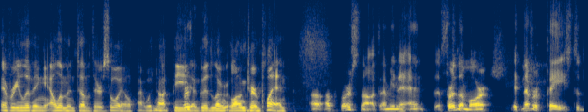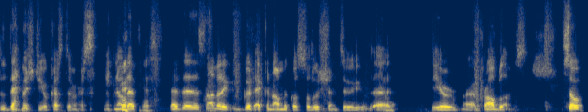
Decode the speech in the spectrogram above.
every living element of their soil. That would not be a good long term plan. Uh, of course not. I mean, and furthermore, it never pays to do damage to your customers. You know that, yes. that that's not a good economical solution to uh, your uh, problems. So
